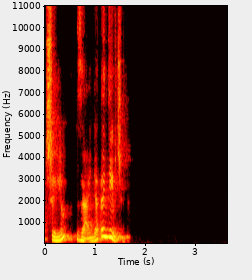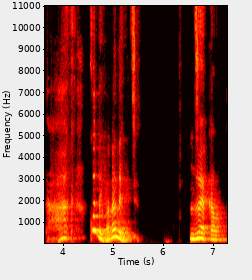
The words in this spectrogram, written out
чим зайнята дівчина? Так, куди вона дивиться? Дзеркало.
